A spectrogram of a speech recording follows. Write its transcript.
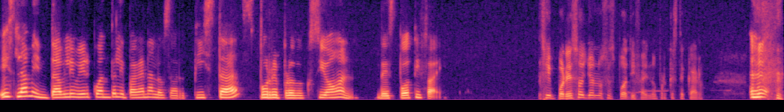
es lamentable ver cuánto le pagan a los artistas por reproducción de Spotify. Sí, por eso yo no uso Spotify, no porque esté caro.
